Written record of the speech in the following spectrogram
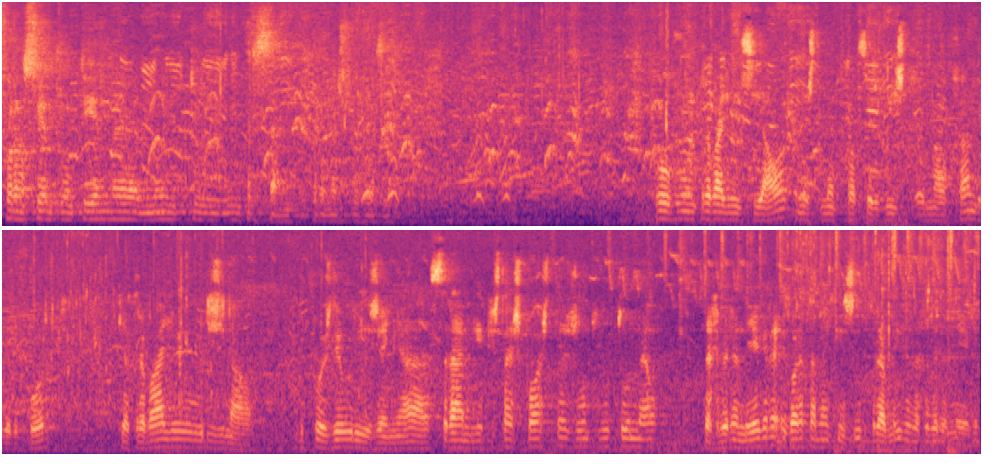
foram sempre um tema muito interessante para nós fazer. Houve um trabalho inicial, que neste momento pode ser visto na Alfândega do Porto, que é o trabalho original. Depois deu origem à cerâmica que está exposta junto do túnel da Ribeira Negra, agora também conhecido por Avenida da Ribeira Negra.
